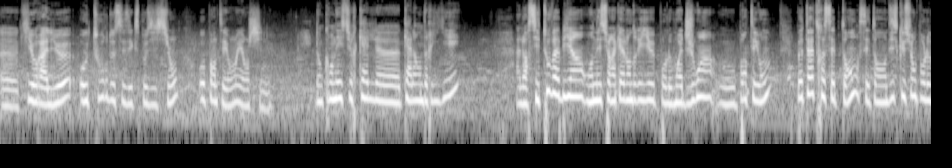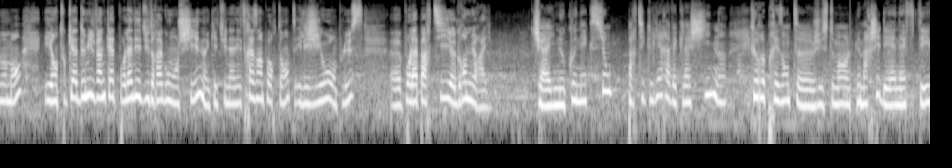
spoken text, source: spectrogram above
euh, qui aura lieu autour de ces expositions au Panthéon et en Chine. Donc on est sur quel calendrier? Alors si tout va bien, on est sur un calendrier pour le mois de juin au Panthéon, peut-être septembre, c'est en discussion pour le moment, et en tout cas 2024 pour l'année du dragon en Chine, qui est une année très importante, et les JO en plus, euh, pour la partie euh, Grande Muraille. Tu as une connexion particulière avec la Chine? Que représente euh, justement le marché des NFT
